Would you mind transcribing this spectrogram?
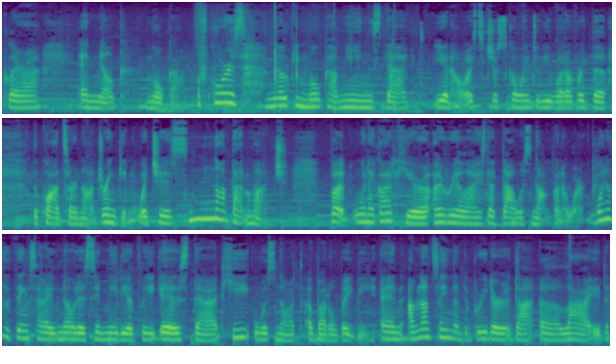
Clara and milk mocha. Of course, milking mocha means that, you know, it's just going to be whatever the, the quads are not drinking, which is not that much. But when I got here, I realized that that was not gonna work. One of the things that I've noticed immediately is that he was not a bottle baby. And I'm not saying that the breeder uh, lied,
